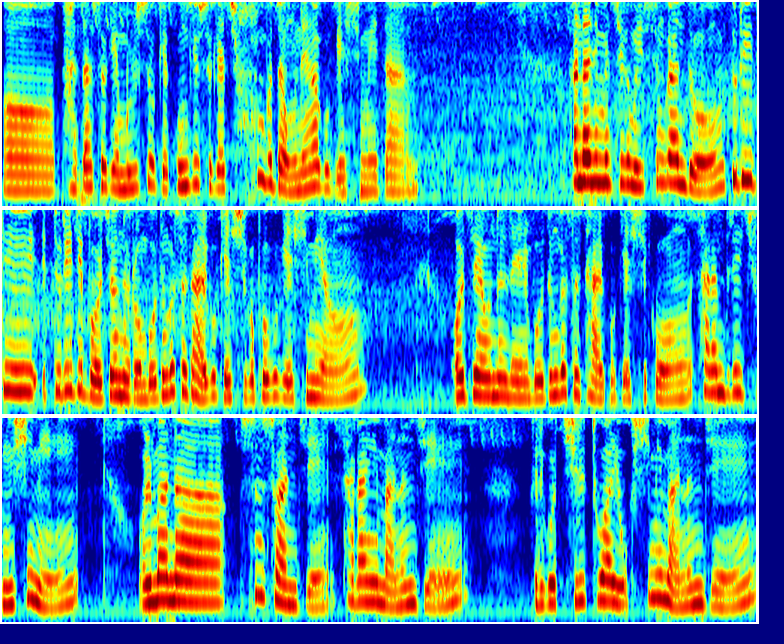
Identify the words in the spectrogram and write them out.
어, 바다 속에 물 속에 공기 속에 전부 다 운행하고 계십니다. 하나님은 지금 이 순간도 3D, 3D 버전으로 모든 것을 다 알고 계시고 보고 계시며 어제 오늘 내일 모든 것을 다 알고 계시고 사람들의 중심이 얼마나 순수한지, 사랑이 많은지, 그리고 질투와 욕심이 많은지,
